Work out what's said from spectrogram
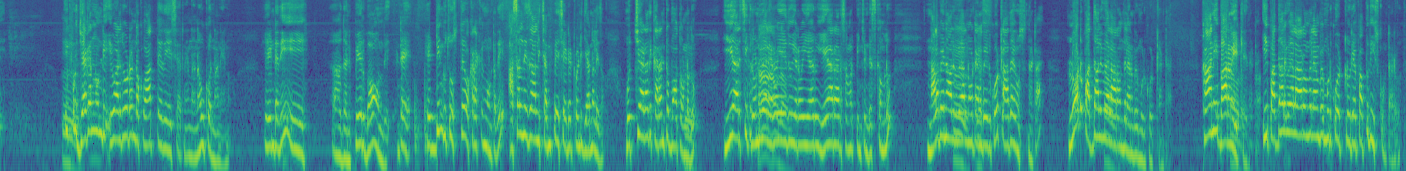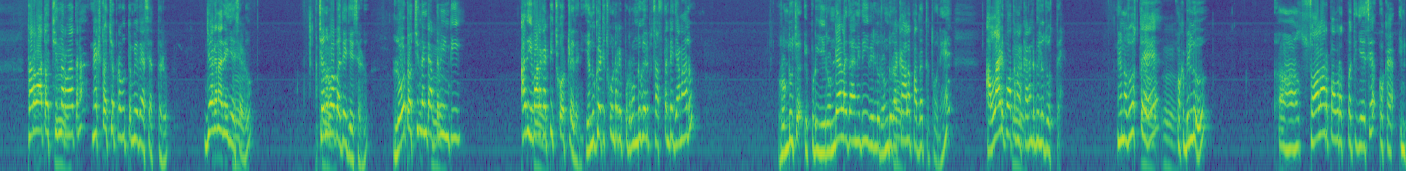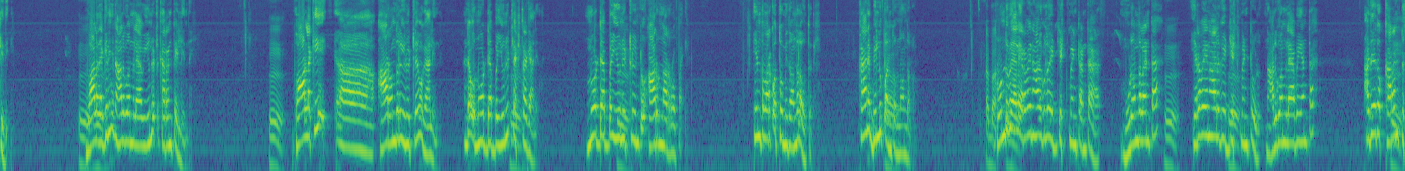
ఇప్పుడు జగన్ నుండి ఇవాళ చూడండి ఒక వార్త ఏదో వేశారు నేను నవ్వుకున్నా నేను. ఏంటది? దాని పేరు బాగుంది. అంటే హెడ్డింగ్ చూస్తే ఒక రకంగా ఉంటుంది. అసలు నిజాల్ని చంపేసేటటువంటి జర్నలిజం. వచ్చే ఏడాది కరెంటు మోత ఉండదు. ఈఆర్సీకి రెండు వేల ఇరవై ఐదు ఇరవై ఆరు ఏఆర్ఆర్ సమర్పించిన డిస్కంలు నలభై నాలుగు వేల నూట ఎనభై ఐదు కోట్ల ఆదాయం వస్తుందట. లోటు పద్నాలుగు వేల ఆరు వందల ఎనభై మూడు కోట్లు అంట కానీ భారం వేయట్లేదట. ఈ పద్నాలుగు వేల ఆరు వందల ఎనభై మూడు కోట్లు రేపు అప్పు తీసుకుంటారు. తర్వాత వచ్చిన తర్వాత నెక్స్ట్ వచ్చే ప్రభుత్వం మీద వేసేస్తారు. జగన్ అదే చేశాడు. చంద్రబాబు అదే చేశాడు. లోటు వచ్చిందంటే అర్థం ఏంటి? అది ఇవాళ కట్టించుకోవట్లేదని. ఎందుకు కట్టించుకుంటారు? ఇప్పుడు రెండు కలిపి చస్తంటే జనాలు? రెండు ఇప్పుడు ఈ రెండేళ్ళ దానిది వీళ్ళు రెండు రకాల పద్ధతితోనే అల్లాడిపోతున్నారు కరెంట్ బిల్లు చూస్తే. నిన్న చూస్తే ఒక బిల్లు సోలార్ పవర్ ఉత్పత్తి చేసే ఒక ఇంటిది. వాళ్ళ దగ్గర నుంచి నాలుగు వందల యాభై యూనిట్లు కరెంట్ వెళ్ళింది. వాళ్ళకి ఆరు వందల యూనిట్లు ఏమో గాలింది. అంటే నూట డెబ్బై యూనిట్లు ఎక్స్ట్రా గాలింది. నూట డెబ్బై యూనిట్లు ఇంటూ ఆరున్నర రూపాయి. ఇంతవరకు తొమ్మిది వందలు అవుతుంది. కానీ బిల్లు పంతొమ్మిది వందలు. రెండు వేల ఇరవై నాలుగులో అడ్జస్ట్మెంట్ అంట మూడు వందలంట. ఇరవై నాలుగు అడ్జస్ట్మెంట్ నాలుగు వందల యాభై అంట? అదేదో కరెంట్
